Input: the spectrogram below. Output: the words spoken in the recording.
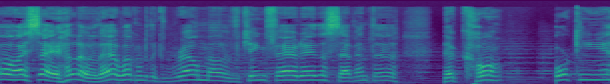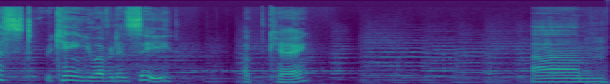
Oh, I say, hello there. Welcome to the realm of King Faraday the Seventh, uh, the cor corkingest king you ever did see. Okay. Um.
